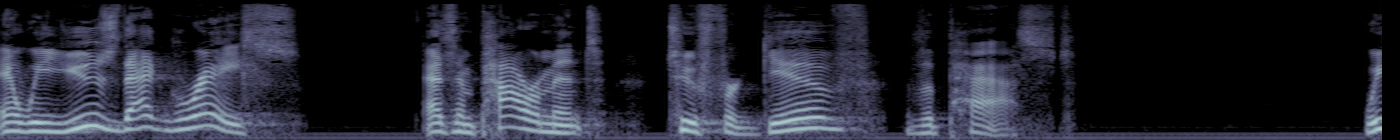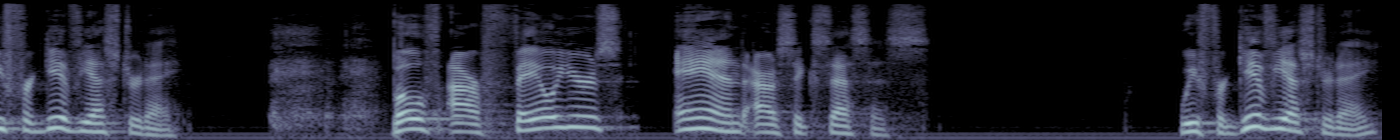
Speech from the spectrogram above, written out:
and we use that grace as empowerment to forgive the past. We forgive yesterday both our failures and our successes we forgive yesterday,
